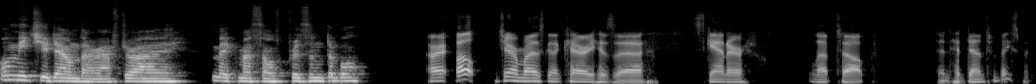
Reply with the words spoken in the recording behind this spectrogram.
I'll meet you down there after I make myself presentable. All right. Well, Jeremiah's gonna carry his uh scanner, laptop, and head down to the basement.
